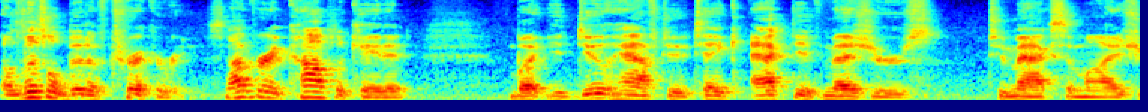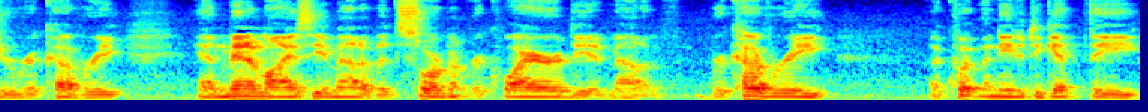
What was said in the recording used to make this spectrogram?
a little bit of trickery. It's not very complicated, but you do have to take active measures to maximize your recovery and minimize the amount of adsorbent required, the amount of recovery equipment needed to get the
